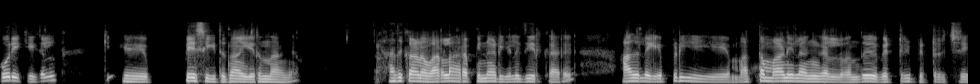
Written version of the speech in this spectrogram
கோரிக்கைகள் பேசிக்கிட்டு தான் இருந்தாங்க. அதுக்கான வரலாறை பின்னாடி எழுதியிருக்காரு. அதில் எப்படி மற்ற மாநிலங்கள் வந்து வெற்றி பெற்றுச்சு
